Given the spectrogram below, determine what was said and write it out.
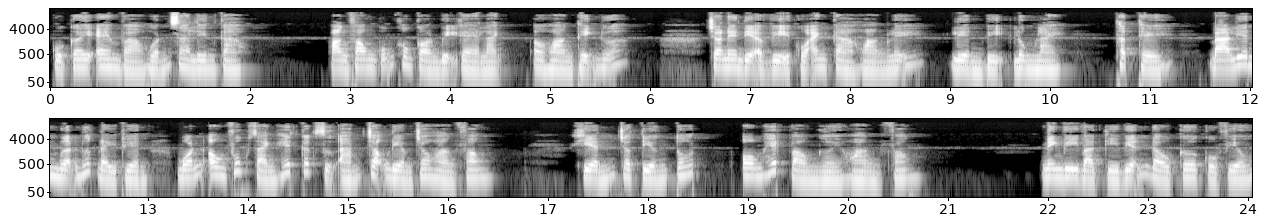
của cây em và Huấn ra lên cao. Hoàng Phong cũng không còn bị ghè lạnh ở Hoàng Thịnh nữa. Cho nên địa vị của anh cả Hoàng Lễ liền bị lung lay. Thất thế, bà Liên mượn nước đầy thuyền muốn ông Phúc dành hết các dự án trọng điểm cho Hoàng Phong. Khiến cho tiếng tốt ôm hết vào người Hoàng Phong. Ninh Vi và Kỳ Viễn đầu cơ cổ phiếu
